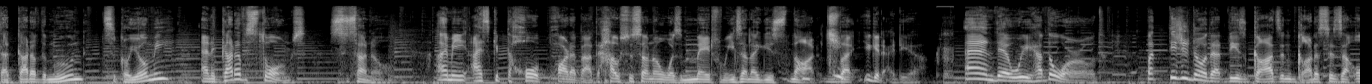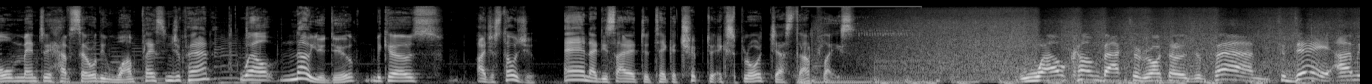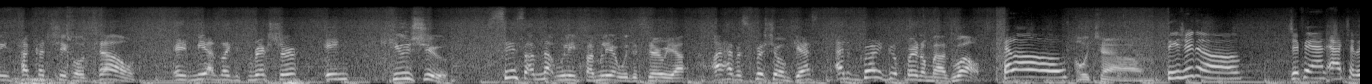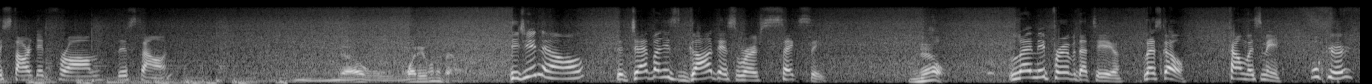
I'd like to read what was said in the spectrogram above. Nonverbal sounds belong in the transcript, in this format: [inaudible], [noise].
the god of the moon, Tsukuyomi, and the god of storms, Susanoo. I mean, I skipped the whole part about how Susanoo was made from Izanagi's snot, but you get the idea. And there we have the world. But did you know that these gods and goddesses are all meant to have settled in one place in Japan? Well, now you do, because I just told you. And I decided to take a trip to explore just that place. Welcome back to Ryotaro Japan. Today I'm in Takachiho town in Miyazaki Prefecture in Kyushu. Since I'm not really familiar with this area, I have a special guest and a very good friend of mine as well. Hello! Aoi-chan. Did you know Japan actually started from this town? No, what do you want about? Did you know the Japanese goddess were sexy? No. Let me prove that to you. Let's go. Come with me. Okay.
